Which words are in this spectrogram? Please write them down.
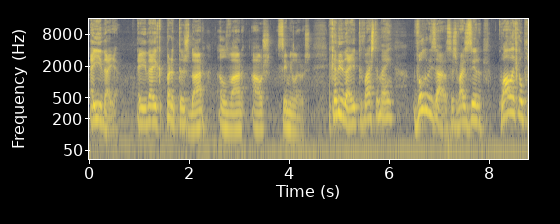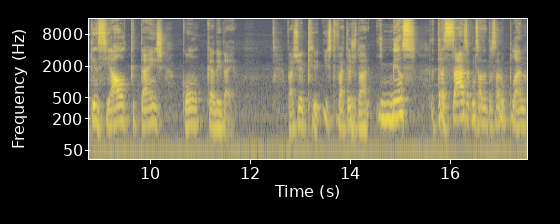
a ideia. A ideia que para te ajudar a levar aos 100 mil euros. E cada ideia tu vais também valorizar, ou seja, vais dizer qual é que é o potencial que tens com cada ideia. Vais ver que isto vai te ajudar imenso a traçares, a começar a traçar o plano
